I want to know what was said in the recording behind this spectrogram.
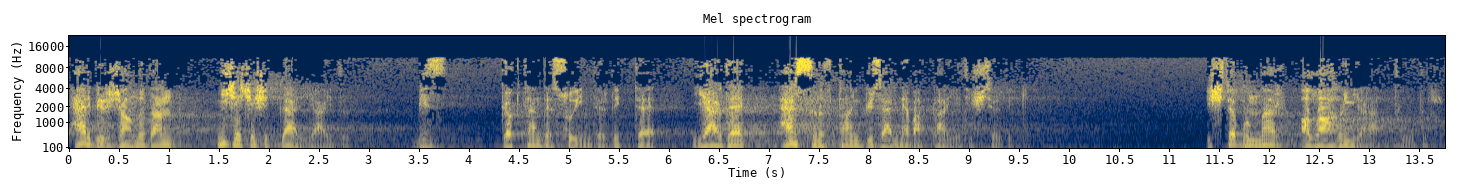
her bir canlıdan nice çeşitler yaydı. Biz gökten de su indirdik de yerde her sınıftan güzel nebatlar yetiştirdik. İşte bunlar Allah'ın yarattığıdır.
